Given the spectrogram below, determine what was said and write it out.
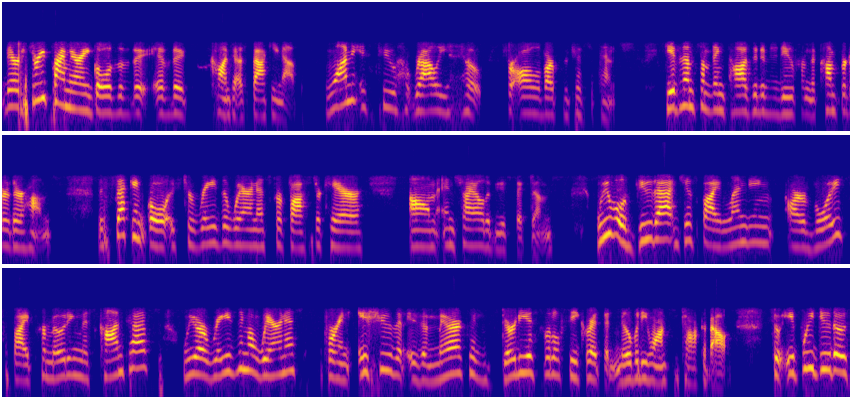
there are three primary goals of the of the contest backing up. One is to rally hope for all of our participants, give them something positive to do from the comfort of their homes. The second goal is to raise awareness for foster care um, and child abuse victims. We will do that just by lending our voice, by promoting this contest. We are raising awareness for an issue that is America's dirtiest little secret that nobody wants to talk about. So if we do those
